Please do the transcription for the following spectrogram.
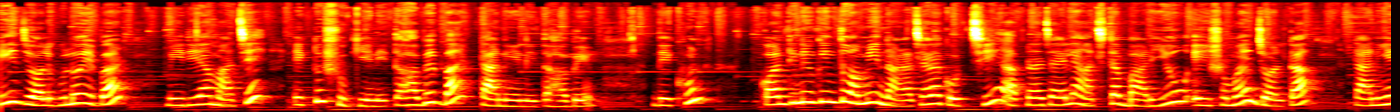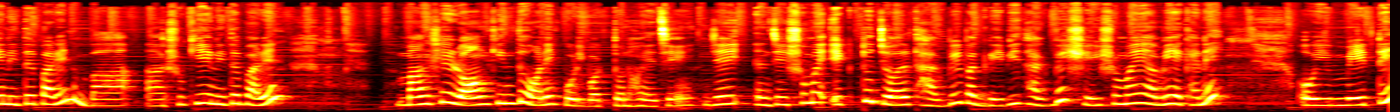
এই জলগুলো এবার মিডিয়াম আঁচে একটু শুকিয়ে নিতে হবে বা টানিয়ে নিতে হবে। দেখুন কন্টিনিউ কিন্তু আমি নাড়াচাড়া করছি। আপনারা চাইলে আঁচটা বাড়িয়েও এই সময় জলটা টানিয়ে নিতে পারেন বা শুকিয়ে নিতে পারেন। মাংসের রং কিন্তু অনেক পরিবর্তন হয়েছে। যে যে সময় একটু জল থাকবে বা গ্রেভি থাকবে, সেই সময় আমি এখানে ওই মেটে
